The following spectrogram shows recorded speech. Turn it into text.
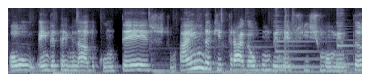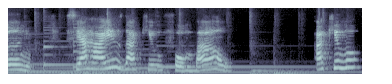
ou em determinado contexto, ainda que traga algum benefício momentâneo, se a raiz daquilo for mal, aquilo,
